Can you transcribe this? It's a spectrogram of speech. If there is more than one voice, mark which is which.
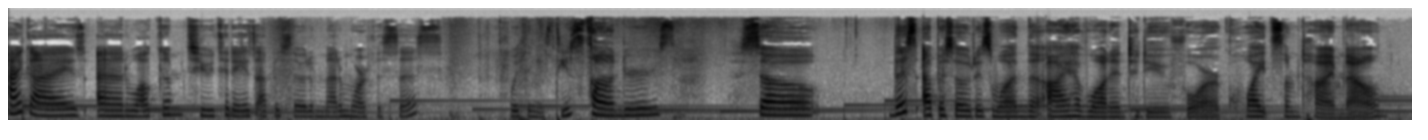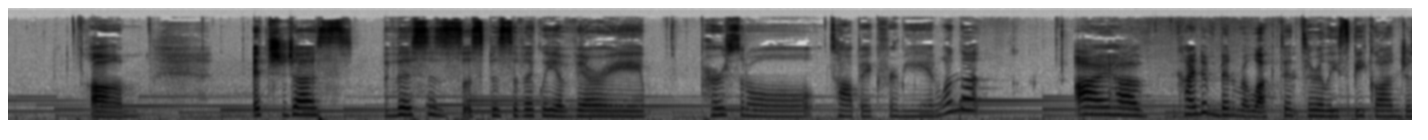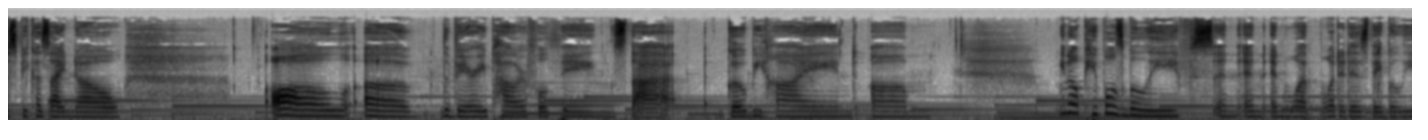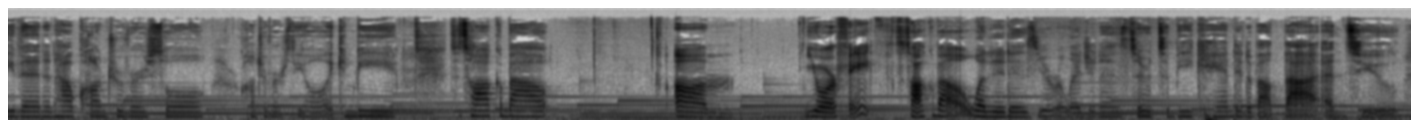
Speaker 1: Hi, guys, and welcome to today's episode of Metamorphosis with Anicia Saunders. So, this episode is one that I have wanted to do for quite some time now. Um, it's just this is specifically a very personal topic for me and one that I have kind of been reluctant to really speak on just because I know all of the very powerful things that go behind um, you know people's beliefs and, and, and what, what it is they believe in and how controversial controversial it can be to talk about um, your faith to talk about what it is your religion is to, to be candid about that and to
